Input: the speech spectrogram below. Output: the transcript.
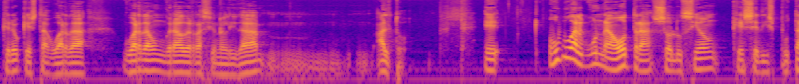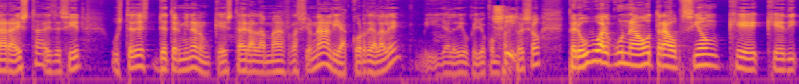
Creo que esta guarda guarda un grado de racionalidad mm, alto. Eh, ¿Hubo alguna otra solución que se disputara esta? Es decir, ustedes determinaron que esta era la más racional y acorde a la ley, y ya le digo que yo comparto eso, pero ¿hubo alguna otra opción que, que,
